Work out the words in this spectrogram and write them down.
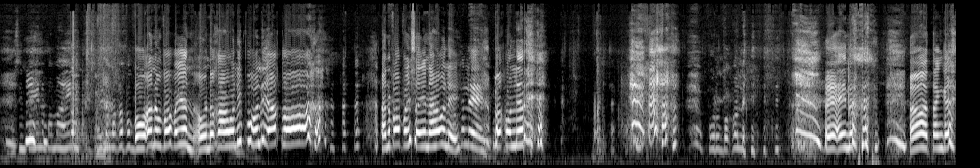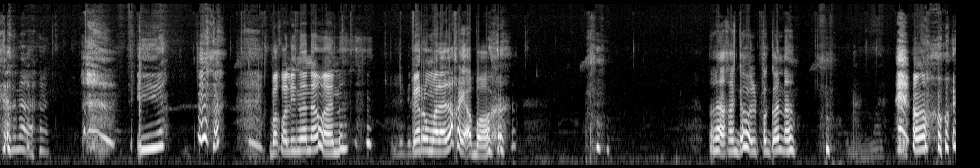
Busin pa yun ang pamain hindi na makapag Oh, anong papa yan? Oh, nakahuli po uli ako. ano papa yung sa'yo nahuli? bakul eh Bakuli rin. puro bakul eh ay, ay na. Ah, tanggal. ano na Iya. Bakuli na naman. Pero malalaki, aba. Nakakagahol pag ano.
